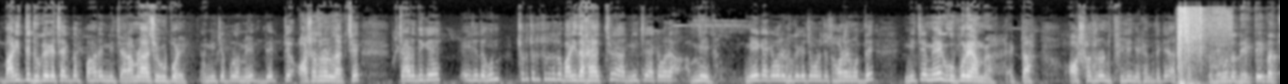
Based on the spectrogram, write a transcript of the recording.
বাড়িতে ঢুকে গেছে একদম পাহাড়ের নিচে, আর আমরা আছি উপরে। আর নিচে পুরো মেঘ, দেখতে অসাধারণ লাগছে। চারদিকে এই যে দেখুন, ছোট ছোট ছোট ছোট বাড়ি দেখা যাচ্ছে, আর নিচে একেবারে মেঘ। মেঘ একেবারে ঢুকে গেছে মনে হচ্ছে শহরের মধ্যে। নিচে মেঘ, উপরে আমরা। একটা অসাধারণ ফিলিং এখান থেকে। তো যে মতো দেখতেই পাচ্ছ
